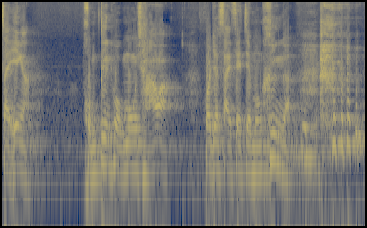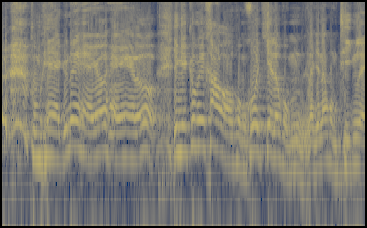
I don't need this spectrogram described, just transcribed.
ใส่เองอะผมตื่นหกโมงเช้าอะ กว่าจะใส่เสร็จเจ็ดโมงครึ่งอะ ผมแหกก็ได้แหกก็แหกแล้วยังไงก็ไม่เข้าอะผมโคตรเครียดแล้วผมหลังจากนั้นผมทิ้งเลย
